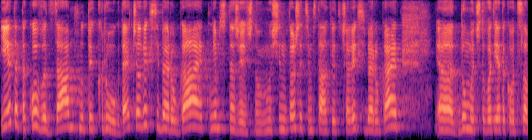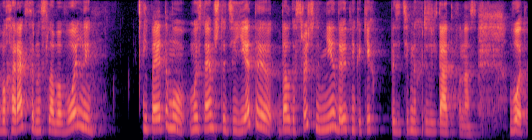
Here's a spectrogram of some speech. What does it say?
И это такой вот замкнутый круг, да, человек себя ругает, не обязательно женщина, мужчина тоже этим сталкивается, человек себя ругает, э, думает, что вот я такой вот слабохарактерный, слабовольный, и поэтому мы знаем, что диеты долгосрочно не дают никаких позитивных результатов у нас. Вот.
